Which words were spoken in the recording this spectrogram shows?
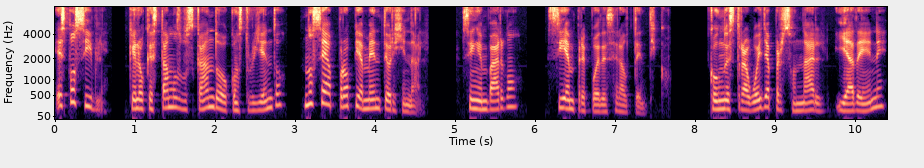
Es posible que lo que estamos buscando o construyendo no sea propiamente original. Sin embargo, siempre puede ser auténtico. Con nuestra huella personal y ADN,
